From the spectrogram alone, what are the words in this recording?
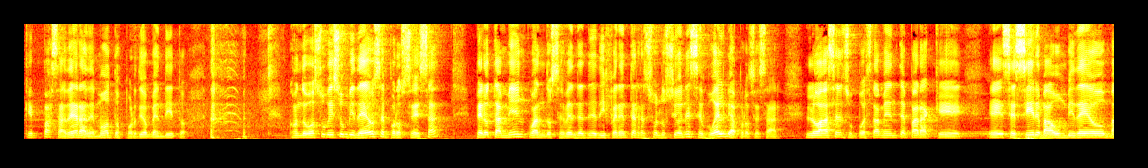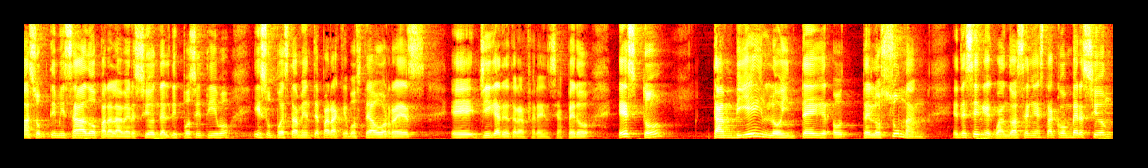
¿Qué pasadera de motos, por Dios bendito? cuando vos subís un video se procesa, pero también cuando se ven desde diferentes resoluciones se vuelve a procesar. Lo hacen supuestamente para que eh, se sirva un video más optimizado para la versión del dispositivo y supuestamente para que vos te ahorres eh, gigas de transferencia. Pero esto también lo integra o te lo suman es decir, que cuando hacen esta conversión,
